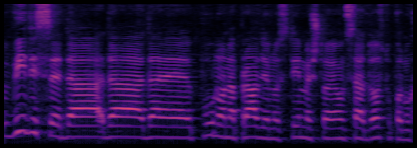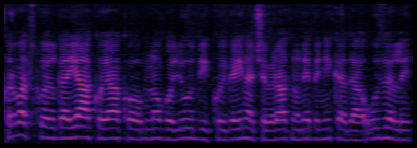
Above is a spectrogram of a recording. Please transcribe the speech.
vidi se da, da, da je puno napravljeno s time što je on sad dostupan u Hrvatsku, jer ga jako, jako mnogo ljudi koji ga inače vjerojatno ne bi nikada uzeli,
